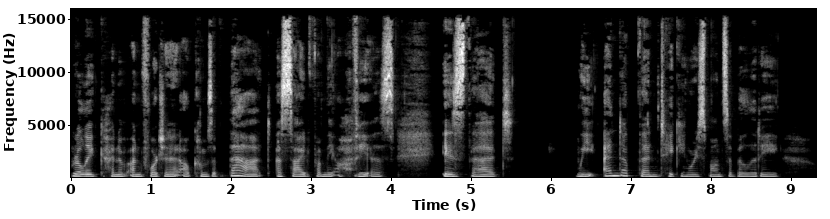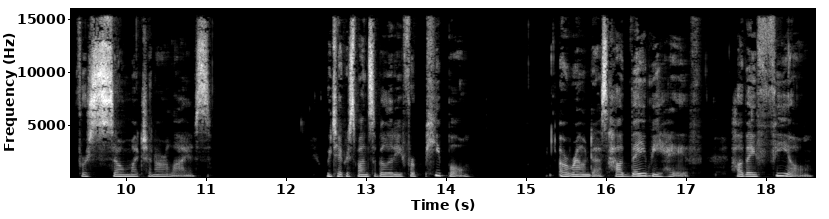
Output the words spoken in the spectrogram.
really kind of unfortunate outcomes of that, aside from the obvious, is that we end up then taking responsibility for so much in our lives. We take responsibility for people around us, how they behave, how they feel.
